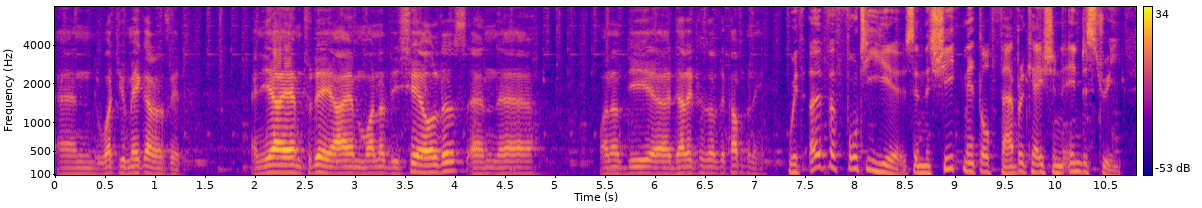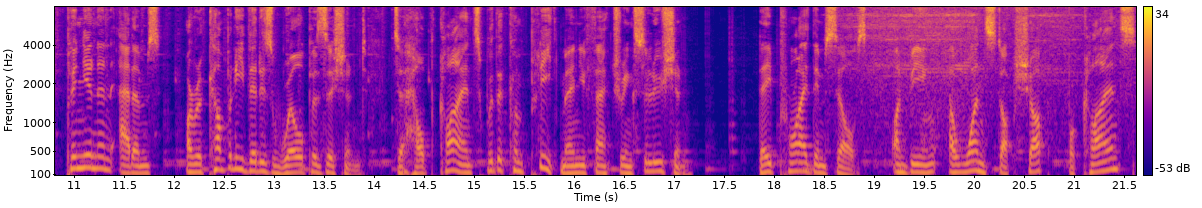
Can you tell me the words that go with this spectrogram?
and what you make out of it. And here I am today. I am one of the shareholders and uh, one of the uh, directors of the company. With over 40 years in the sheet metal fabrication industry, Pinion and Adams are a company that is well positioned to help clients with a complete manufacturing solution. They pride themselves on being a one stop shop for clients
